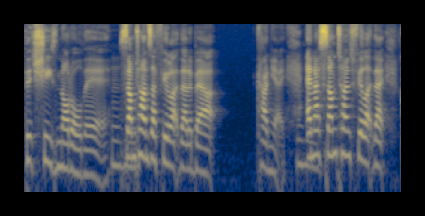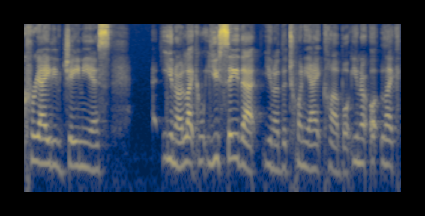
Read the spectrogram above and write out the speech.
that she's not all there." Mm-hmm. Sometimes I feel like that about Kanye, mm-hmm. and I sometimes feel like that creative genius. You know, like you see that, you know, the 28 Club, or you know, like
